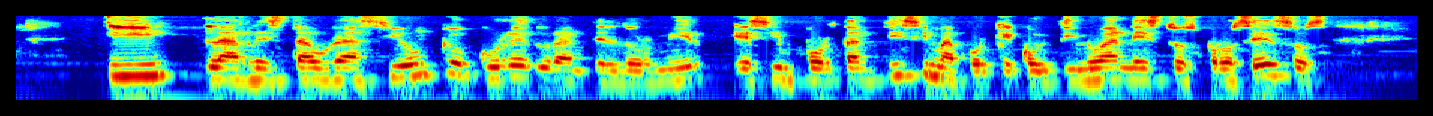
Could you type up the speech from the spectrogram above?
y la restauración que ocurre durante el dormir es importantísima porque continúan estos procesos.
